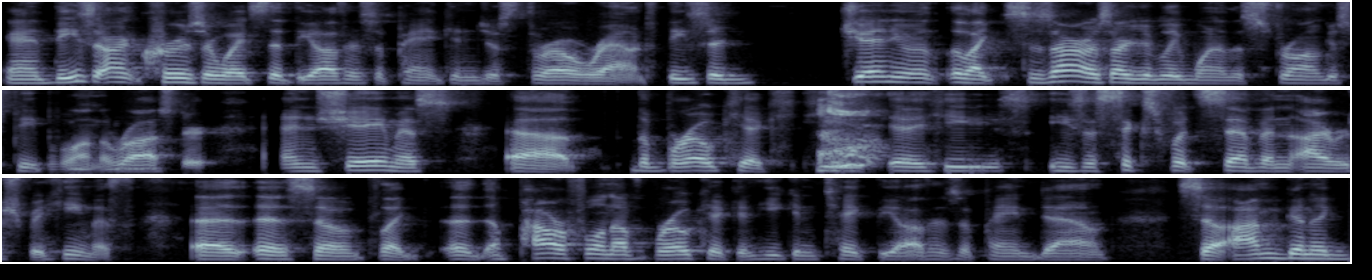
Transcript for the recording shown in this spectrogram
and these aren't cruiserweights that the authors of pain can just throw around. These are genuine. Like Cesaro is arguably one of the strongest people on the roster, and Sheamus. Uh, the bro kick. He uh, he's he's a six foot seven Irish behemoth. Uh, uh, so like a, a, powerful enough bro kick, and he can take the authors of pain down. So I'm gonna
